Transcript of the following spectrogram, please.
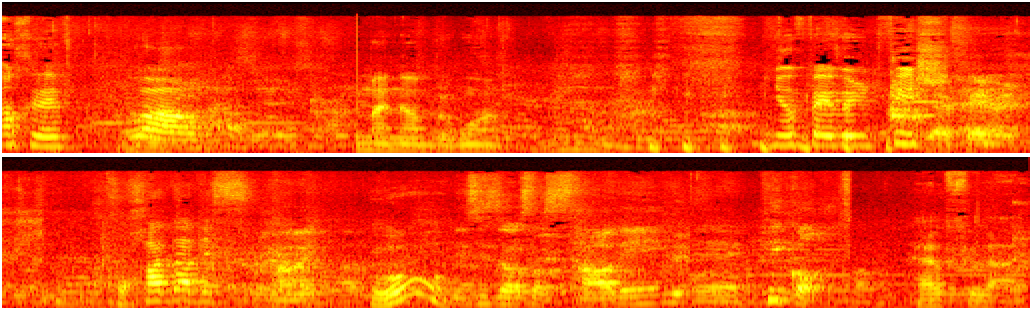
Okay. Wow. My number one. Mm. Your favorite fish. Your favorite fish. Kohada oh. This is also sardine, uh, pickle. Healthy life.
